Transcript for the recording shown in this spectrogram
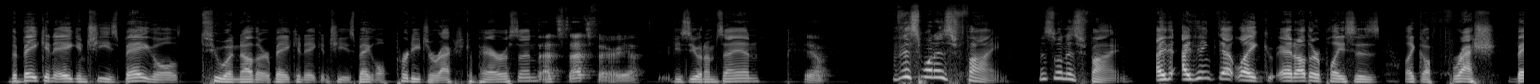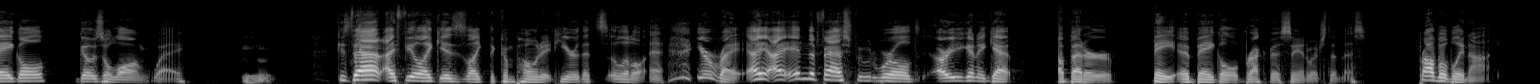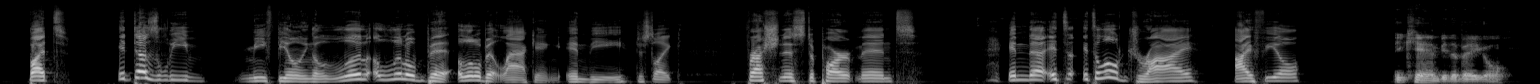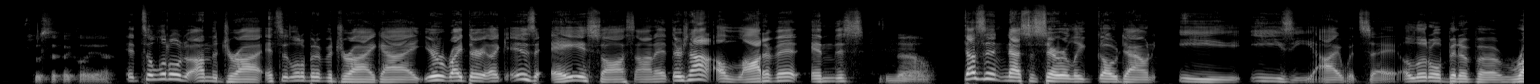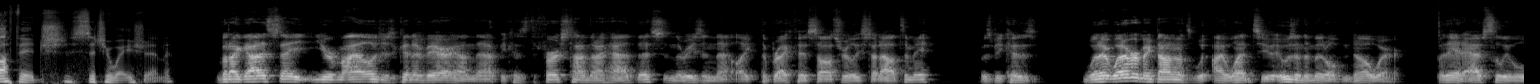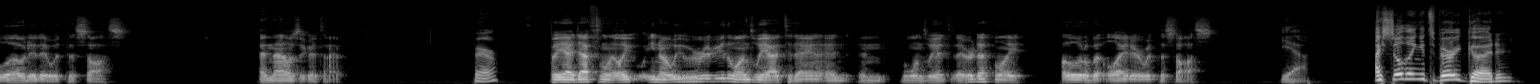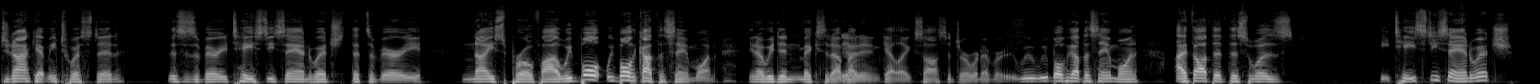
the bacon, egg, and cheese bagel to another bacon, egg, and cheese bagel, pretty direct comparison. That's that's fair. Yeah. If you see what I'm saying. Yeah. This one is fine. This one is fine. I I think that like at other places, like a fresh bagel goes a long way. hmm Because that I feel like is like the component here that's a little. Eh. You're right. I, I in the fast food world, are you gonna get a better ba- a bagel breakfast sandwich than this? Probably not. But it does leave me feeling a little a little bit a little bit lacking in the just like freshness department. In the it's it's a little dry. I feel It can be the bagel specifically. Yeah. it's a little on the dry. It's a little bit of a dry guy. You're right there. Like, is a sauce on it? There's not a lot of it, in this No. Doesn't necessarily go down e- easy. I would say a little bit of a roughage situation. But I gotta say, your mileage is gonna vary on that because the first time that I had this, and the reason that like the breakfast sauce really stood out to me, was because whatever, whatever McDonald's w- I went to, it was in the middle of nowhere, but they had absolutely loaded it with the sauce, and that was a good time. Fair. But yeah, definitely, like you know, we review the ones we had today, and and the ones we had today were definitely a little bit lighter with the sauce. Yeah. I still think it's very good. Do not get me twisted. This is a very tasty sandwich that's a very nice profile. We both we both got the same one. You know, we didn't mix it up. Yeah. I didn't get like sausage or whatever. We we both got the same one. I thought that this was a tasty sandwich.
